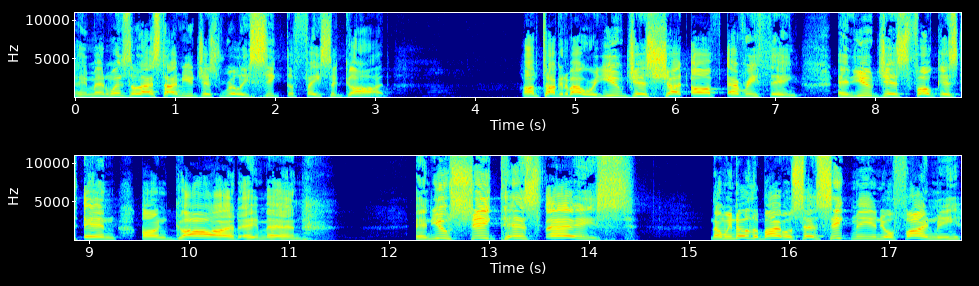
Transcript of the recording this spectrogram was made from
Amen. When's the last time you just really seek the face of God? I'm talking about where you just shut off everything and you just focused in on God. Amen and you seeked his face. Now we know the Bible says, Seek me and you'll find me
